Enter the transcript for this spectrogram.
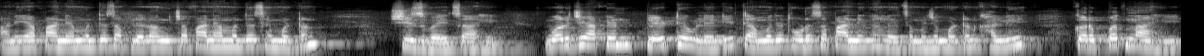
आणि या पाण्यामध्येच आपल्याला अंगच्या पाण्यामध्येच हे मटण शिजवायचं आहे. वर जी आपण प्लेट ठेवलेली त्यामध्ये थोडंसं पाणी घालायचं म्हणजे मटण खाली करपत नाही.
